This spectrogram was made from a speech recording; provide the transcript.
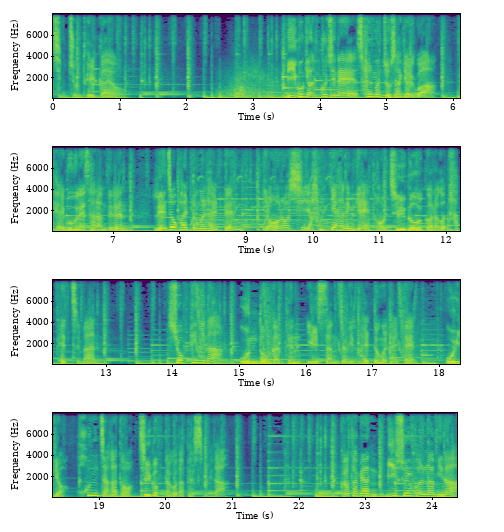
집중될까요? 미국 연구진의 설문조사 결과 대부분의 사람들은 레저 활동을 할 땐 여럿이 함께 하는 게 더 즐거울 거라고 답했지만 쇼핑이나 운동 같은 일상적인 활동을 할 땐 오히려 혼자가 더 즐겁다고 답했습니다. 그렇다면 미술 관람이나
